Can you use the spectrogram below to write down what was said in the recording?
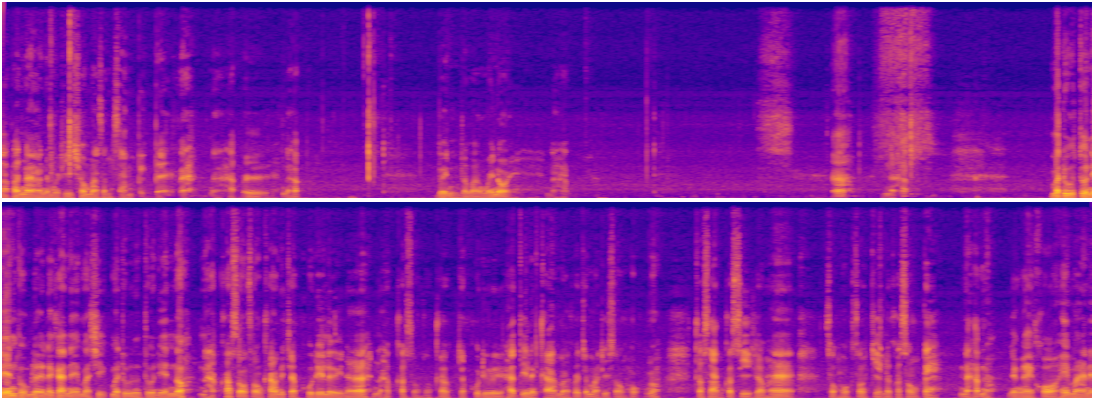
รับพัฒนาในบางทีชอบมาซ้ำๆแปลกๆนะนะครับเออนะครับ เบิ้ลระวังไว้หน่อยนะครับอะนะครับ มาดูตัวเน้นผมเลยแล้วกันในะมาชิกมาดูตัวเน้นเนาะนะครับ9 2 2 9ที่จับคู่ได้เลยนะนะครับ9 2 2 9จับคู่ได้เลยถ้าตีลังกามาก็จะมาที่26เนาะ93 94 95 26 27แล้วก็28นะครับเนาะยังไงขอให้มาใน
